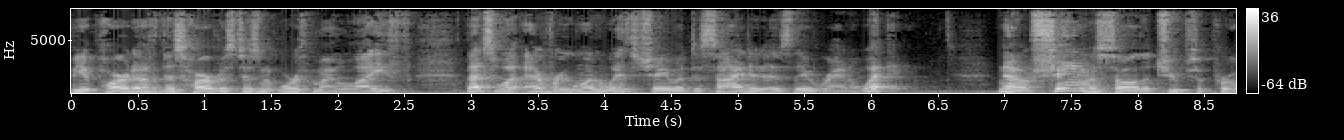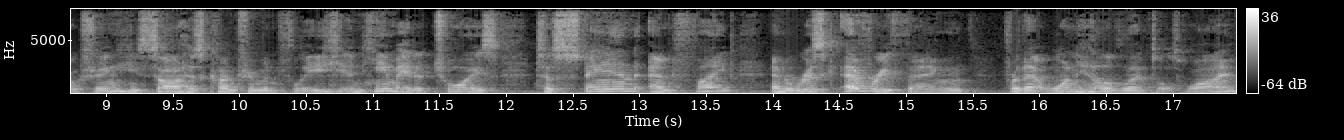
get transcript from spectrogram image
be a part of. This harvest isn't worth my life. That's what everyone with Shema decided as they ran away. Now, Shema saw the troops approaching, he saw his countrymen flee, and he made a choice to stand and fight and risk everything for that one hill of lentils. Why?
